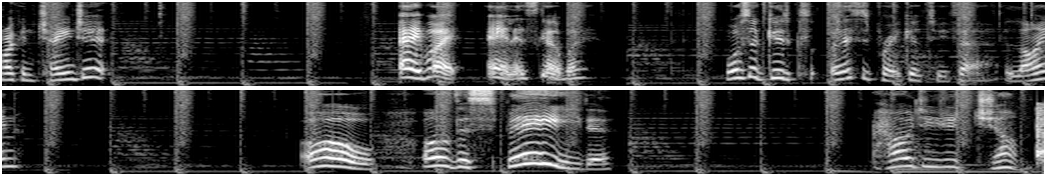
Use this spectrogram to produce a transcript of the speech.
I can change it. Hey, boy. Hey, let's go, boy. What's a good... Oh, this is pretty good, to be fair. A line. Oh. Oh, the speed. How do you just jump? Hey.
